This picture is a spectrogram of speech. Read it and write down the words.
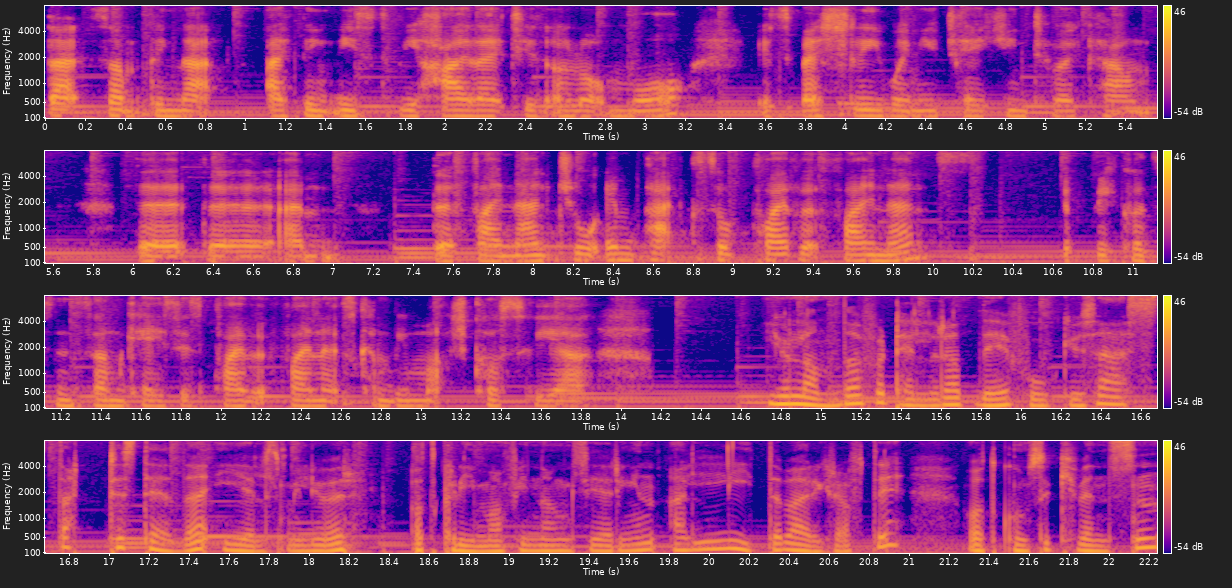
that's something that I think needs to be highlighted a lot more, especially when you take into account the the um, the financial impacts of private finance, because in some cases private finance can be much costlier Yolanda forteller at det fokuset er sterkt til stede i gjeldsmiljøer, at klimafinansieringen er lite bærekraftig, og at konsekvensen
